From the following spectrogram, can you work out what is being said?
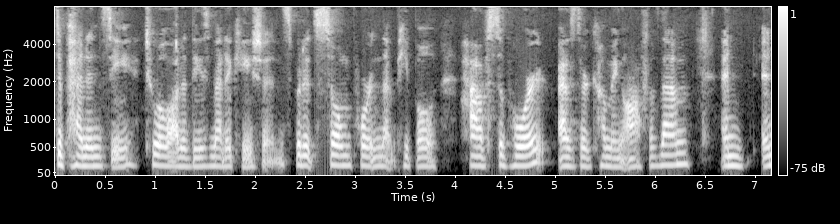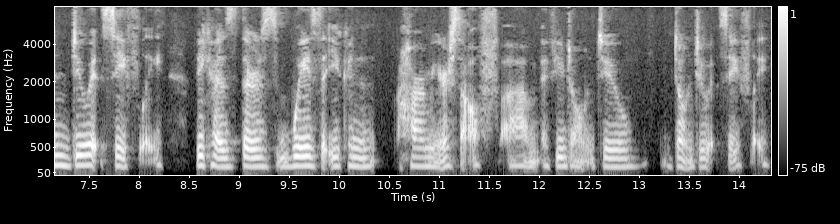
dependency to a lot of these medications. But it's so important that people have support as they're coming off of them and and do it safely because there's ways that you can harm yourself um, if you don't do don't do it safely.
